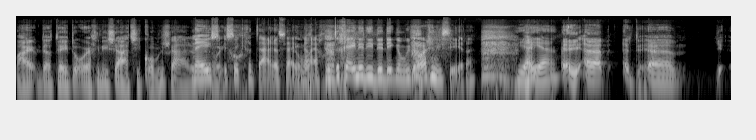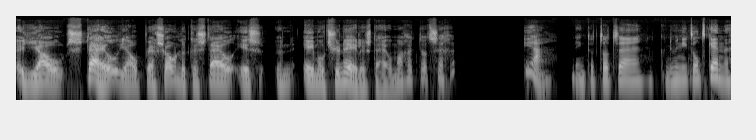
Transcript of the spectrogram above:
Maar dat deed de organisatiecommissaris. Nee, secretaris zei ik. Nou ja, goed, degene die de dingen moet organiseren. Ja, ja. Eh, eh, jouw stijl, jouw persoonlijke stijl is een emotionele stijl. Mag ik dat zeggen? Ja, ik denk dat dat eh kunnen we niet ontkennen.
